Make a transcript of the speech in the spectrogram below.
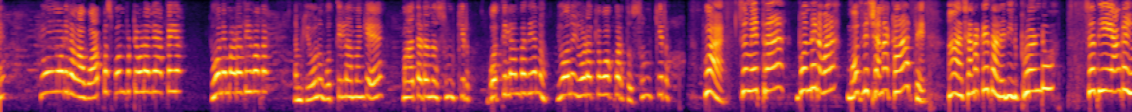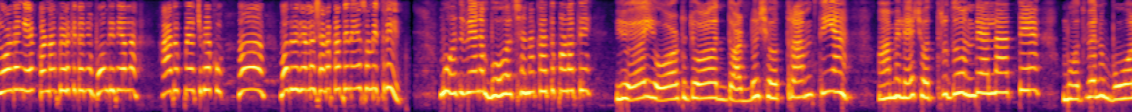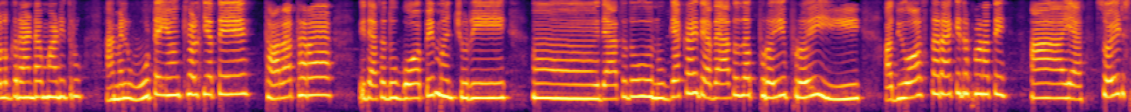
ಇವ್ನು ನೋಡಿರ ವಾಪಸ್ ಬಂದ್ಬಿಟ್ಟವಳಲ್ಲ ಅಕ್ಕಯ್ಯ? ಇವನೇ ಮಾಡೋದು ಇವಾಗ? ನಮ್ಗೆ ಇವನು ಗೊತ್ತಿಲ್ಲ ನಮಗೆ ಮಾತಾಡೋಣ ಸುಮ್ಕಿರು. ಗೊತ್ತಿಲ್ಲ ಅಂಬದೇನು? ಇವನು ಹೇಳಕ್ಕೆ ಹೋಗ್ಬಾರ್ದು, ಸುಮ್ಕಿರು. ವಾ ಸುಮಿತ್ರ ಬಂದೇನವ ಮದ್ವೆ ಚೆನ್ನಾಗಿ ಕಾತೆ ಹಾ ಚೆನ್ನಾಗಿ ಕೈತಾಳೆ ನಿನ್ ಫ್ರೆಂಡು. ಸದಿ ಹಂಗ ಹೇಳ್ದಂಗೆ ಕಣ್ಣ ನೀವು ಬಂದಿದೆಯಲ್ಲ? ಅದಕ್ಕೆ ಮೆಚ್ಚಬೇಕು ಹಾ ಮದ್ವೆ ಎಲ್ಲ ಚೆನ್ನಾಗಿ ಸುಮಿತ್ರಿ. ಮದ್ವೆನ ಬೋಲ್ ಚೆನ್ನಾಗ್ ಕಾಣತ್ತೆ ಏ, ಯೋಟ್ ಜೋ, ದೊಡ್ಡ ಶತ್ರು ಅಂತೀಯ? ಆಮೇಲೆ ಶತ್ರುದು ಒಂದೇ ಅಲ್ಲ ಅತ್ತೆ. ಮದ್ವೆನು ಬೋಲ್ ಗ್ರ್ಯಾಂಡ್ ಮಾಡಿದ್ರು. ಆಮೇಲೆ ಊಟ ಏನ್ ಕೇಳ್ತಿಯತ್ತೆ ತರ ತರ ಇದಾತದು ಗೋಪಿ ಮಂಚೂರಿ ಇದಾತದು ನುಗ್ಗೆಕಾಯಿ ಇದೆ ಅದಾತದ ಫ್ರೈ ಫ್ರೈ. ಅದು ಯೋಸ್ತರ ಹಾಕಿದ್ರು ಕಾಣತ್ತೆ. ಆ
